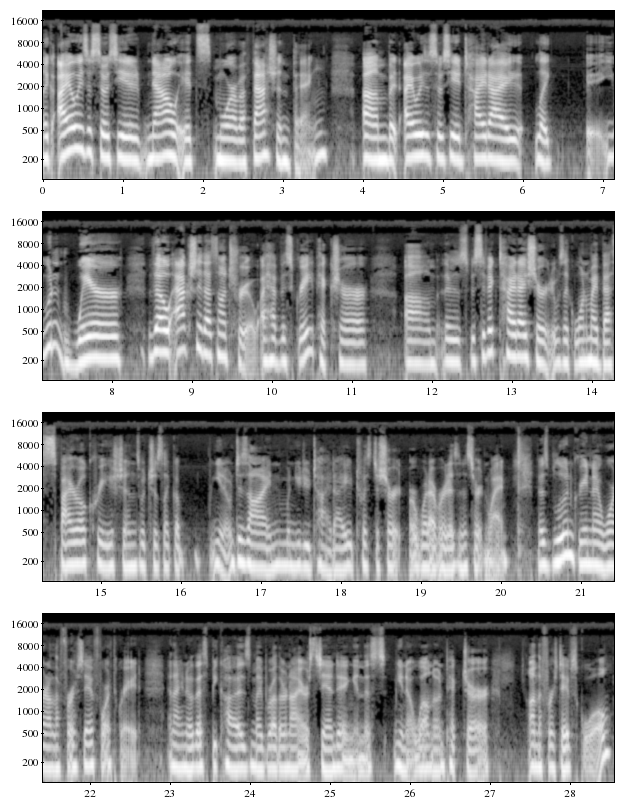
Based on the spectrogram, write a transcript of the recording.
Like I always associated, now it's more of a fashion thing. Um, but I always associated tie dye like you wouldn't wear, though actually that's not true. I have this great picture um, there's a specific tie dye shirt. It was like one of my best spiral creations, which is like a you know design when you do tie dye, you twist a shirt or whatever it is in a certain way. It was blue and green. And I wore it on the first day of fourth grade, and I know this because my brother and I are standing in this you know well known picture on the first day of school,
